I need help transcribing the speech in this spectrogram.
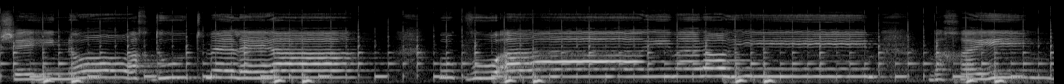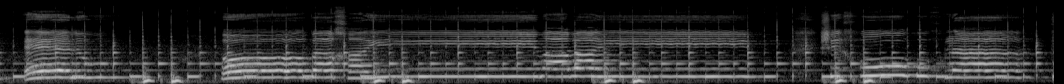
שהינו אחדות מלאה בחיים אלו או בחיים הבאים. שחרור מוחלט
